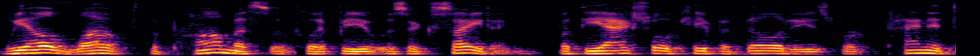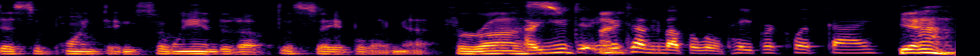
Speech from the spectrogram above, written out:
we all loved the promise of Clippy. It was exciting, but the actual capabilities were kind of disappointing. So we ended up disabling it. For us, are you, are you I, talking about the little paperclip guy? Yeah,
